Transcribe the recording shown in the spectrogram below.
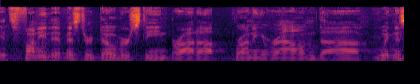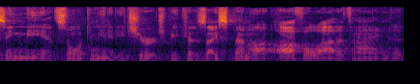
It's funny that Mr. Doberstein brought up running around uh, witnessing me at Solon Community Church because I spent an awful lot of time at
